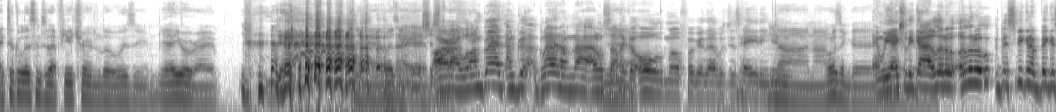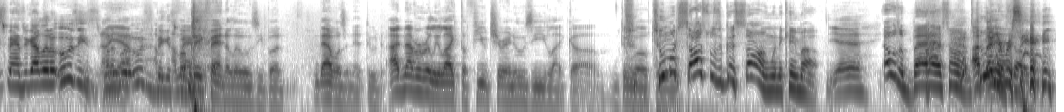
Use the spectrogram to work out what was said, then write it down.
I took a listen to that Future and Lil Uzi. Yeah, you were right. Yeah. Yeah, it wasn't Nah, yeah, good. All right. Well, I'm glad. I'm good. Glad I'm not. I don't sound Yeah. like an old motherfucker that was just hating. And, Nah, nah, it wasn't good. and we actually got a little, a little. Speaking of biggest fans, we got Lil Uzi's. Oh, One uh, of yeah, Lil Uzi's I'm, biggest I'm fans. a big fan of Lil Uzi, but that wasn't it, dude. I'd never really liked the Future and Uzi like uh, duo. Too thing. Much Sauce was a good song when it came out. Yeah. That was a badass song. I Too thought you were Sauce. saying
